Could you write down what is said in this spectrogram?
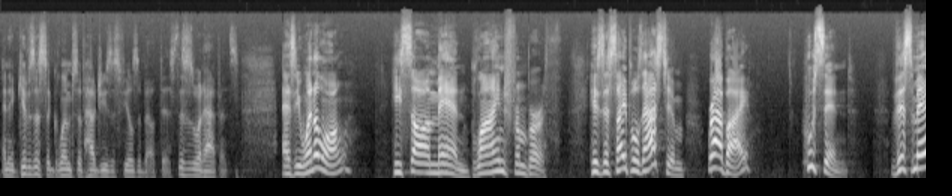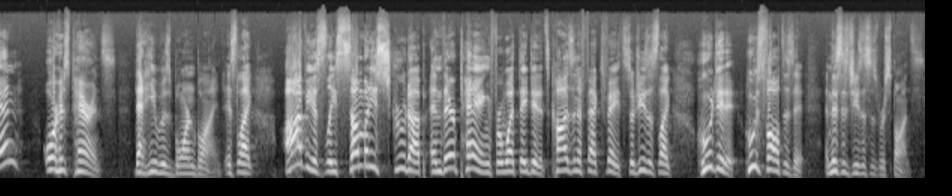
and it gives us a glimpse of how Jesus feels about this. This is what happens. As he went along, he saw a man blind from birth. His disciples asked him, Rabbi, who sinned, this man or his parents, that he was born blind? It's like, obviously, somebody screwed up and they're paying for what they did. It's cause and effect faith. So Jesus, like, who did it? Whose fault is it? And this is Jesus' response.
